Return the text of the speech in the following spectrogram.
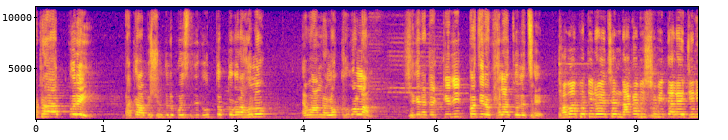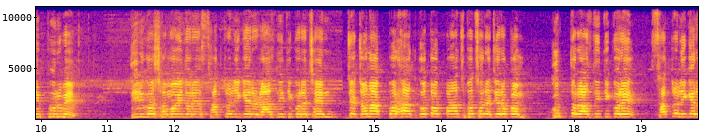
হঠাৎ করেই ঢাকা বিশ্ববিদ্যালয়ের পরিস্থিতিকে উত্তপ্ত করা হলো এবং আমরা লক্ষ্য করলাম, সেখানে একটা ক্রেডিট বাজিরও খেলা চলেছে। সভাপতি রয়েছেন ঢাকা বিশ্ববিদ্যালয়ে যিনি পূর্বে দীর্ঘ সময় ধরে ছাত্রলীগের রাজনীতি করেছেন, যে জনাব পরহাদ গত পাঁচ বছরে যেরকম গুপ্ত রাজনীতি করে, ছাত্রলীগের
